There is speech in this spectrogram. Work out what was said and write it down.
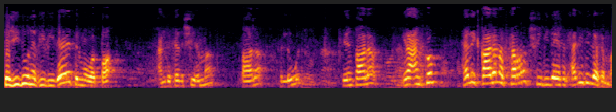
تجدون في بداية الموطأ عندك هذا الشيء ما قال في الأول؟ فين قال يا عندكم هذه قال ما تكررتش في بداية الحديث إلا ثم.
